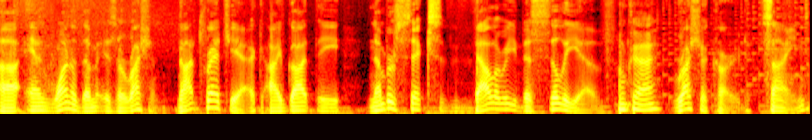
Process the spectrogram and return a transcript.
Uh, and one of them is a Russian, not Tretiak. I've got the number six Valery Vasiliev okay. Russia card signed,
